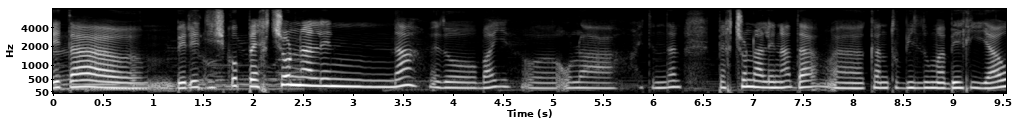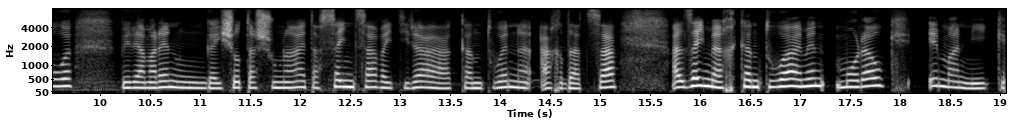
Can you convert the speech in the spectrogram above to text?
eta uh, bere disko pertsonalena, edo bai, uh, hola egiten den, pertsonalena da, uh, kantu bilduma berri hau, bere amaren gaixotasuna eta zaintza baitira kantuen ardatza. Alzheimer kantua hemen morauk emanik.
